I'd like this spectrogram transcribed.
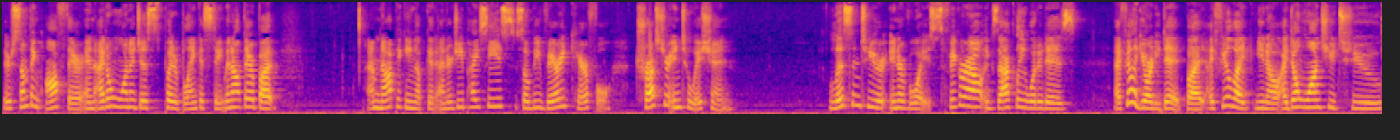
There's something off there, and I don't want to just put a blanket statement out there, but I'm not picking up good energy, Pisces, so be very careful. Trust your intuition. Listen to your inner voice. Figure out exactly what it is I feel like you already did, but I feel like, you know, I don't want you to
